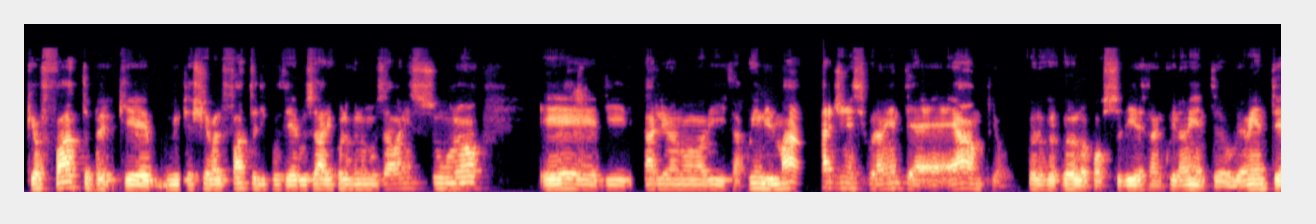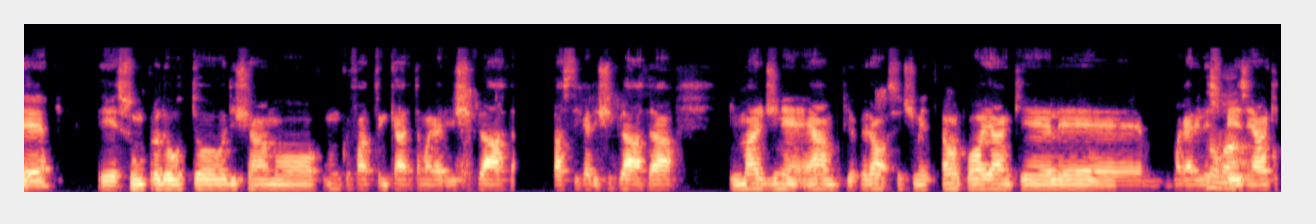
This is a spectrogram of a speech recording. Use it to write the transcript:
che ho fatto perché mi piaceva il fatto di poter usare quello che non usava nessuno e di dargli una nuova vita. Quindi il margine sicuramente è, è ampio, quello, che- quello lo posso dire tranquillamente. Ovviamente eh, su un prodotto, diciamo, comunque fatto in carta magari riciclata, plastica riciclata, il margine è ampio, però se ci mettiamo poi anche le, magari le No, ma, spese anche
